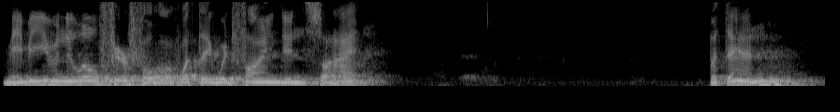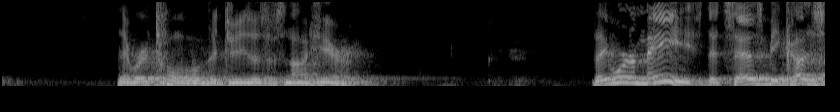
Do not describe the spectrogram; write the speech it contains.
Maybe even a little fearful of what they would find inside. But then they were told that Jesus was not here. They were amazed, it says, because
